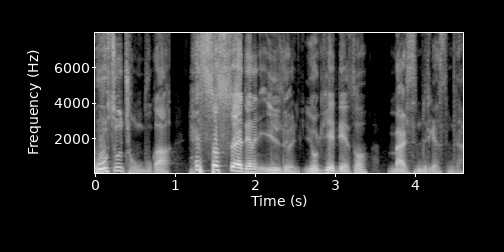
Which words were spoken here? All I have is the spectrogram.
보수 정부가 했었어야 되는 일들 여기에 대해서 말씀드리겠습니다.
